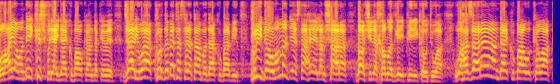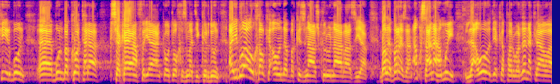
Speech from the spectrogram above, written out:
وڵای ئەوەندەی کچ فریای دایک و باوکان کوردستان دەکەوێت جاری وا کوور دەبێتە سەران بۆ داک و بابی کوڕی دەوڵەمەند ئێستا هەیە لەم شارە باوکی لە خەڵوەتگەی پیری کەوتووە و هەزاران دایک و باوکەوە پیر بوون بوون بە کۆتەرە کچەکەیان فریان کەوتۆ خزمەتی کردوون ئەی بۆ ئەو خەڵکە ئەوەندە بەکەز ناشکر و ناڕازیە بەڵێ بەرەزان ئەم قسانە هەمووی لە ئەوە دێکە پەروەەردە نەکراوە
